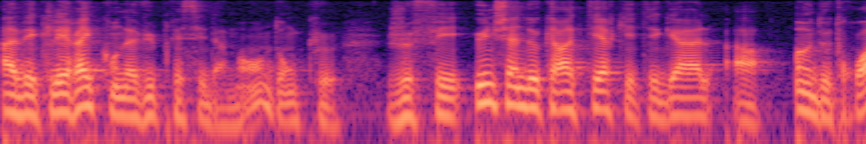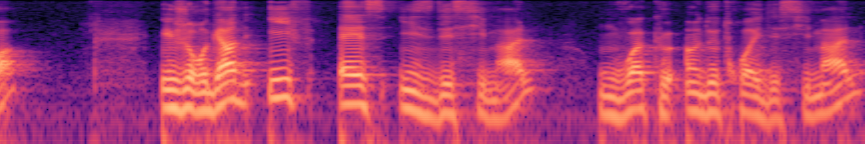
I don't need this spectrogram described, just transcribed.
avec les règles qu'on a vues précédemment. Donc, euh, je fais une chaîne de caractères qui est égale à 1, 2, 3 et je regarde if s is décimal. On voit que 1, 2, 3 est décimal.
